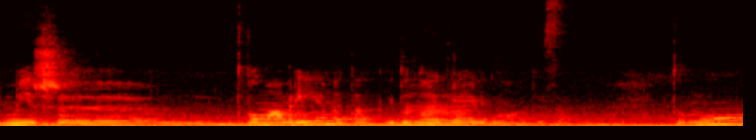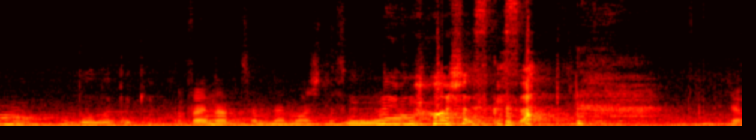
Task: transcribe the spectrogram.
між е, двома мріями, так від одної Мгм. треба відмовитися. Тому було таке. Ви нам це не можете сказати. Не можу сказати. Я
